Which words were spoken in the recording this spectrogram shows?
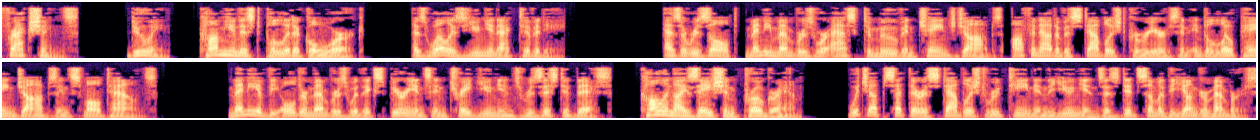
fractions, doing communist political work, as well as union activity. As a result, many members were asked to move and change jobs, often out of established careers and into low-paying jobs in small towns. Many of the older members with experience in trade unions resisted this colonization program, which upset their established routine in the unions as did some of the younger members.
